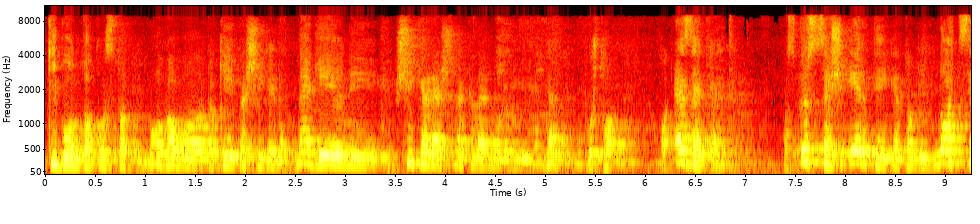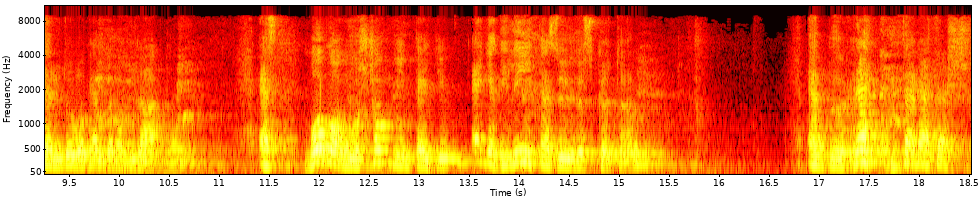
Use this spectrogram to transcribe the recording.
kibontakoztatni magamat, a képességeimet megélni, sikeresnek lenni. Nem. Most ha, ha ezeket, az összes értéket, ami nagyszerű dolog ebben a világban, ezt magamhoz csak mint egy egyedi létezőhöz kötöm, ebből rettenetes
